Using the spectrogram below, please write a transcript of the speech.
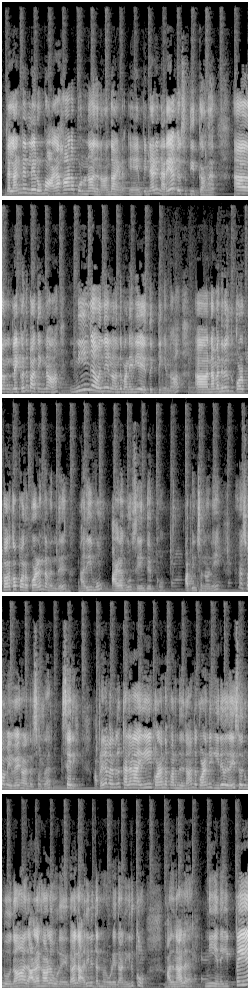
இந்த லண்டன்லேயே ரொம்ப அழகான பொண்ணுனா அது நான் தான். என் பின்னாடி நிறைய பேர் சுற்றி இருக்காங்க. லைக் வந்து பார்த்தீங்கன்னா நீங்கள் வந்து என்னை வந்து மனைவியே ஏற்றுக்கிட்டீங்கன்னா நம்ம ரெண்டு பேருக்கு கொ- பிறக்க போகிற குழந்தை வந்து அறிவும் அழகும் சேர்ந்து இருக்கும் அப்படின்னு சொன்னோன்னே சுவாமி விவேகானந்தர் சொல்கிறார் சரி அப்படியே நம்ம வந்து பேரும் கல்யாணம் ஆகி குழந்தை பிறந்ததுன்னா அந்த குழந்தைக்கு இருபது வயசு வரும்போது தான் அது அழகான உடையதா இல்லை அறிவுத்தன்மை உடையதான்னு இருக்கும். அதனால நீ என்னை இப்பயே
